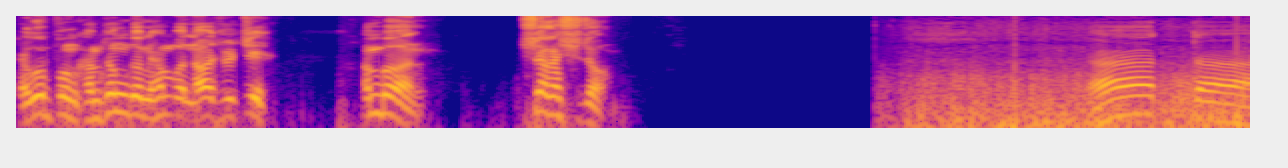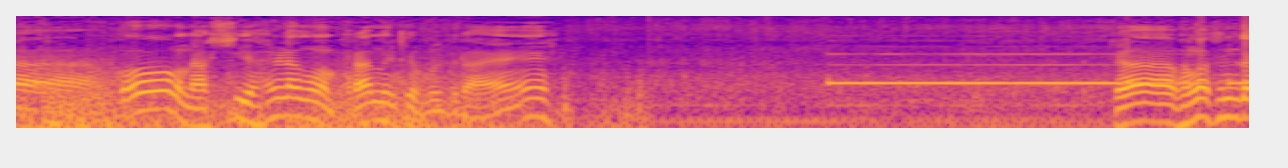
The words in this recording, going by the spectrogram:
배고픈 감성돔이 한번 나와줄지 한번 시작하시죠. 아따, 꼭 낚시 하려고만 바람이 이렇게 불더라. 자, 반갑습니다.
